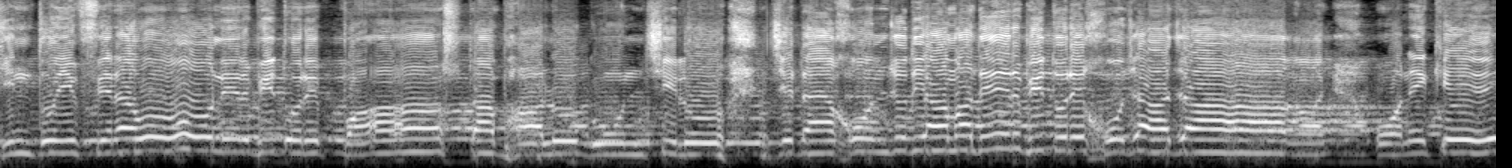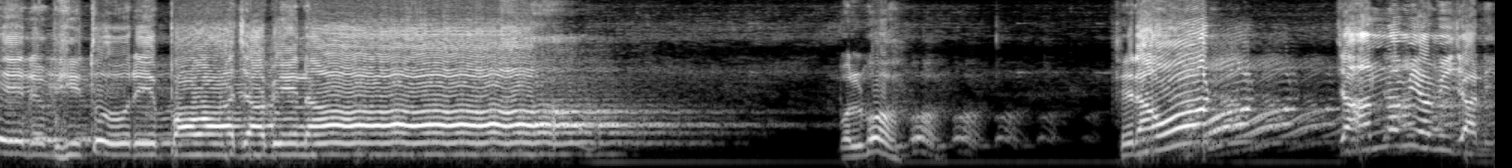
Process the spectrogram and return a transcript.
কিন্তু এই ফেরাউনের ভিতরে পাঁচটা ভালো গুণ ছিল, যেটা এখন যদি আমাদের ভিতরে খোঁজা যায়, অনেকের ভিতরে পাওয়া যাবে না। বলব? ফেরাউন, জাহান্নামি আমি জানি।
